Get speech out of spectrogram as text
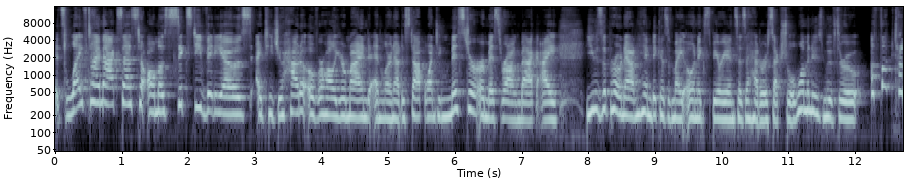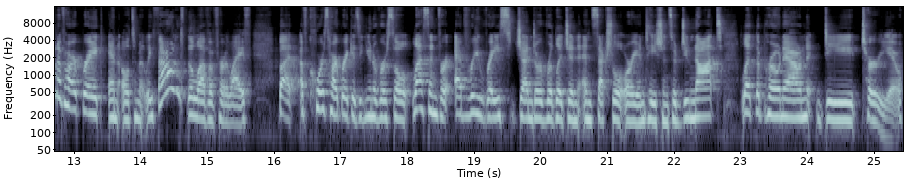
It's lifetime access to almost 60 videos. I teach you how to overhaul your mind and learn how to stop wanting Mr. or Miss Wrong back. I use the pronoun him because of my own experience as a heterosexual woman who's moved through a fuck ton of heartbreak and ultimately found the love of her life. But of course, heartbreak is a universal lesson for every race, gender, religion, and sexual orientation. So do not let the pronoun deter you.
